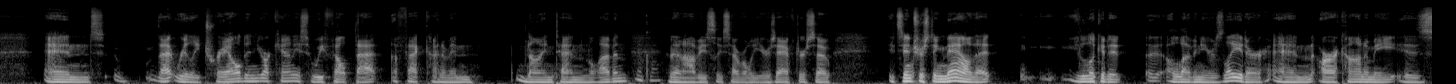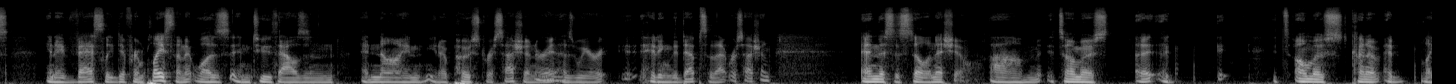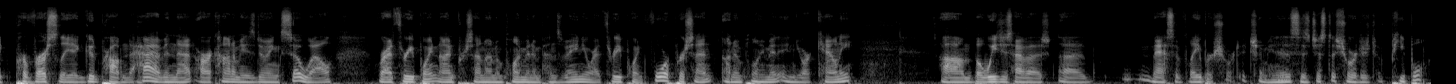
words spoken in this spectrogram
And that really trailed in York County. So we felt that effect kind of in 9, 10, and 11 Okay. and then obviously several years after. So it's interesting now that you look at it uh, 11 years later, and our economy is in a vastly different place than it was in 2009, you know, post recession, or as we were hitting the depths of that recession. And this is still an issue. Um, it's almost a, a it's almost kind of a, like perversely a good problem to have in that our economy is doing so well. We're at 3.9% unemployment in Pennsylvania. We're at 3.4% unemployment in York County. Um, but we just have a, a massive labor shortage. I mean, this is just a shortage of people.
